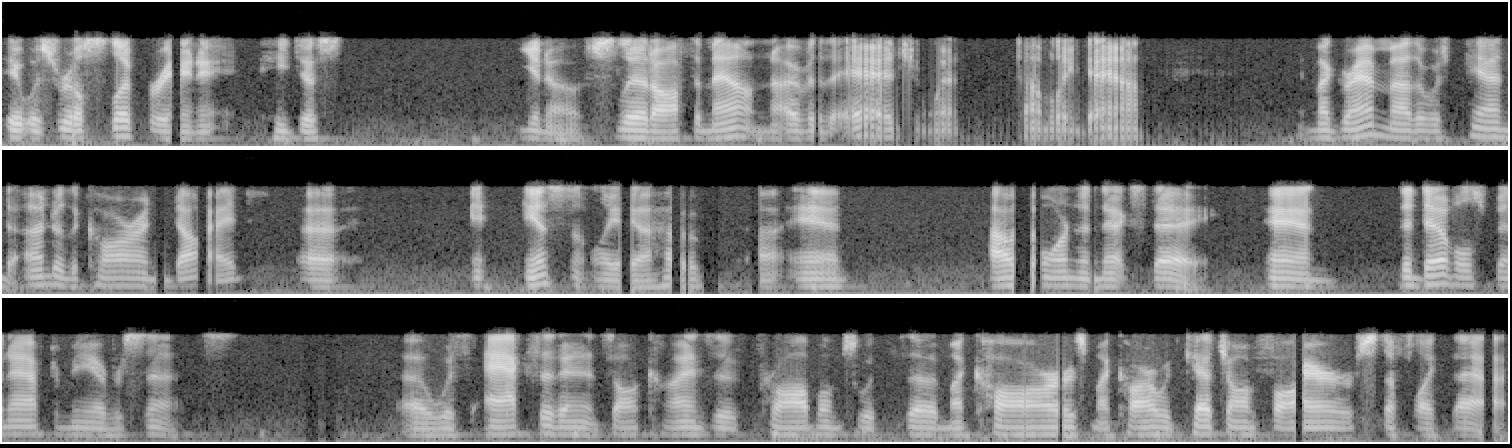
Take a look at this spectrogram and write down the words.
it was real slippery, and it, he just, you know, slid off the mountain over the edge and went tumbling down. My grandmother was pinned under the car and died uh, instantly. I hope, uh, and I was born the next day, and the devil's been after me ever since. Uh, with accidents, all kinds of problems with uh, my cars. My car would catch on fire, stuff like that.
